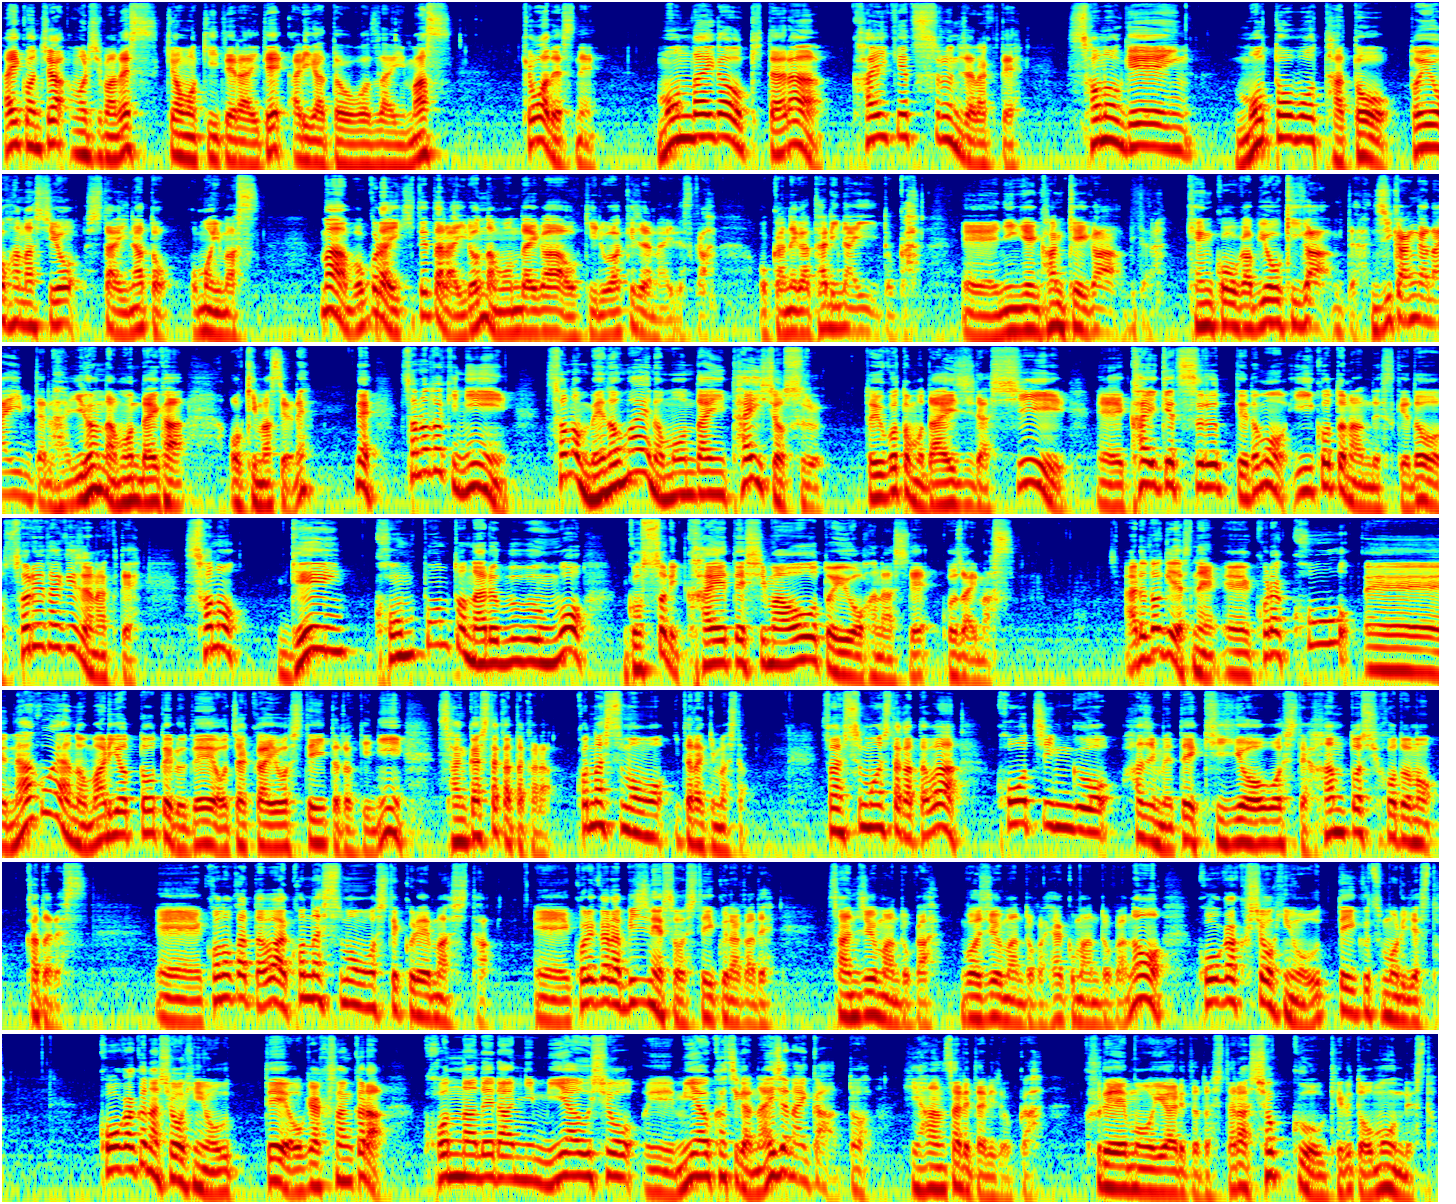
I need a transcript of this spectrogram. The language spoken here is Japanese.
はい、こんにちは。森島です。今日も聞いていただいてありがとうございます。今日はですね、問題が起きたら解決するんじゃなくて、その原因、元を断とうというお話をしたいなと思います。まあ僕ら生きてたらいろんな問題が起きるわけじゃないですか。お金が足りないとか、えー人間関係が、みたいな。健康が病気が、みたいな。時間がない、みたいな。いろんな問題が起きますよね。で、その時に、その目の前の問題に対処するということも大事だし、えー解決するっていうのもいいことなんですけど、それだけじゃなくて、その原因、根本となる部分をごっそり変えてしまおうというお話でございます。ある時ですね、えーこれはこう、えー名古屋のマリオットホテルでお茶会をしていた時に参加した方からこんな質問をいただきました。その質問した方は、コーチングを始めて起業をして半年ほどの方です。えーこの方はこんな質問をしてくれました。えーこれからビジネスをしていく中で30万とか50万とか100万とかの高額商品を売っていくつもりですと。高額な商品を売ってお客さんからこんな値段に見合う商、えー見合う価値がないじゃないかと批判されたりとかクレームを言われたとしたらショックを受けると思うんですと。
